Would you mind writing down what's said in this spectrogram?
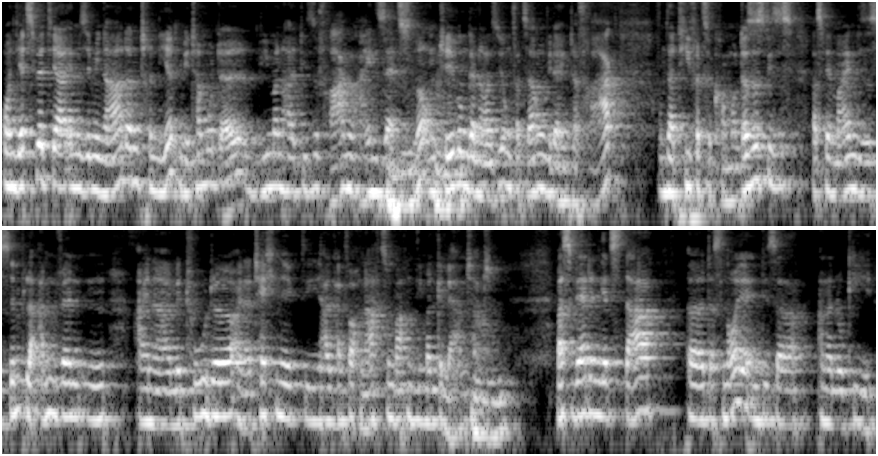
Und jetzt wird ja im Seminar dann trainiert, Metamodell, wie man halt diese Fragen einsetzt ne? und Tilgung, Generalisierung, Verzerrung wieder hinterfragt, um da tiefer zu kommen. Und das ist dieses, was wir meinen, dieses simple Anwenden einer Methode, einer Technik, die halt einfach nachzumachen, die man gelernt hat. Was wäre denn jetzt da äh, das Neue in dieser Analogie?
